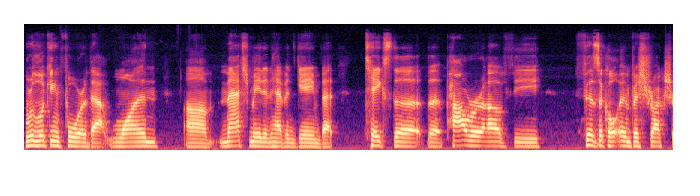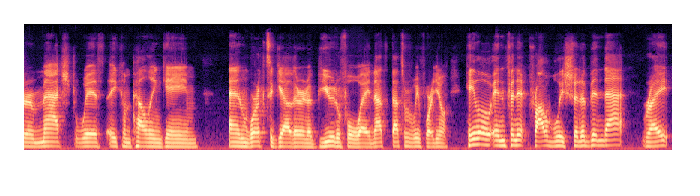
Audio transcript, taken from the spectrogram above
we're looking for that one um, match made in heaven game that takes the the power of the physical infrastructure matched with a compelling game and work together in a beautiful way. And that's that's what we're waiting for. You know, Halo Infinite probably should have been that right?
